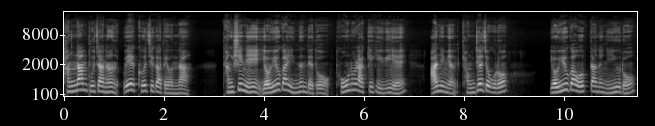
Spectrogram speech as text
강남 부자는 왜 거지가 되었나? 당신이 여유가 있는데도 돈을 아끼기 위해 아니면 경제적으로 여유가 없다는 이유로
